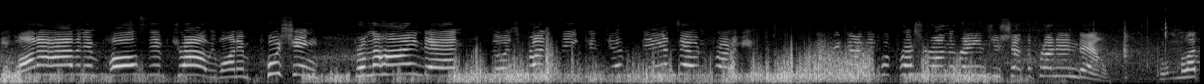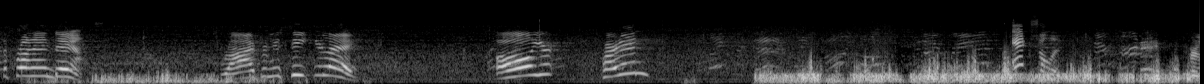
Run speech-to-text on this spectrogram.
We want to have an impulsive trot. We want him pushing from the hind end so his front feet can just dance out in front of you. Every time you put pressure on the reins, you shut the front end down. So we're gonna let the front end dance. Ride from your seat and your leg. All your, pardon? Excellent. Her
